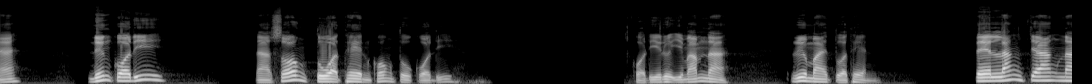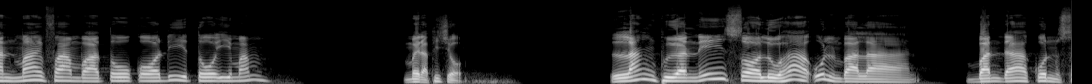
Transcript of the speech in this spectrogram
นะหนึ่งโกดีนะสองตัวเทนของตัวโกดี กอดีหรืออิมัมนะหรือไม่ตัวเทน แต่หลังจากนั้นไม่ฟามว่าโตกอดีโตอิมัมไม่รับผิดชอบหลังเพื่อนนี้ซอลูฮาอุลบาลาบรรดาคนส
